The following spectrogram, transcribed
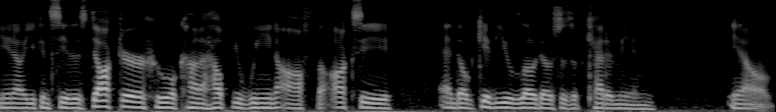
you know, you can see this doctor who will kind of help you wean off the oxy and they'll give you low doses of ketamine, you know,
